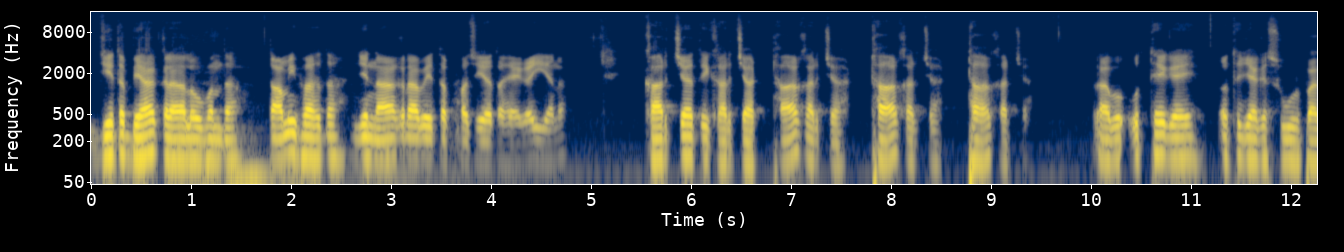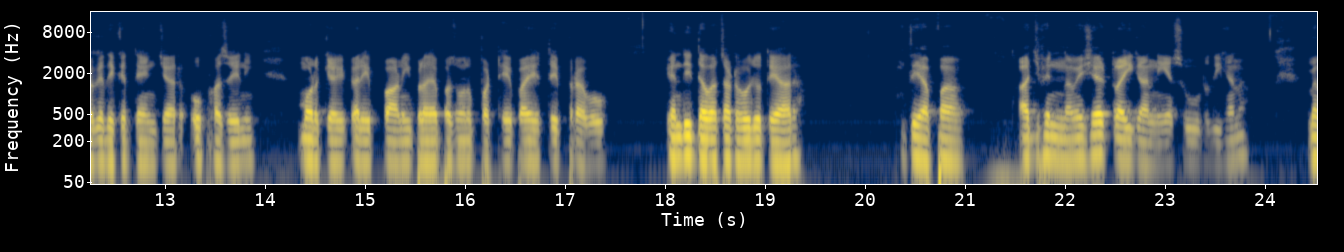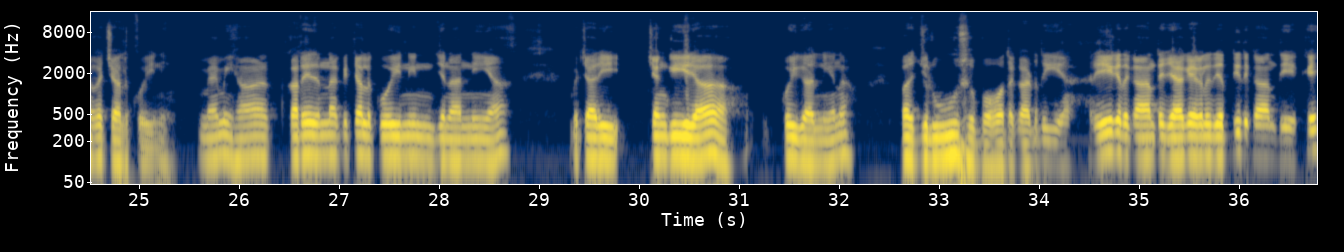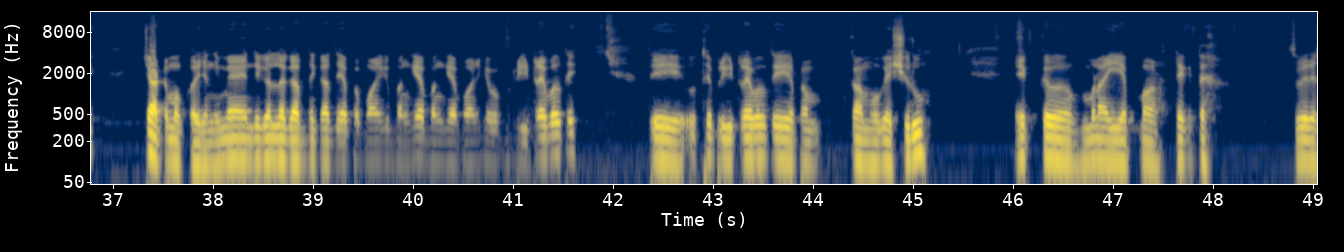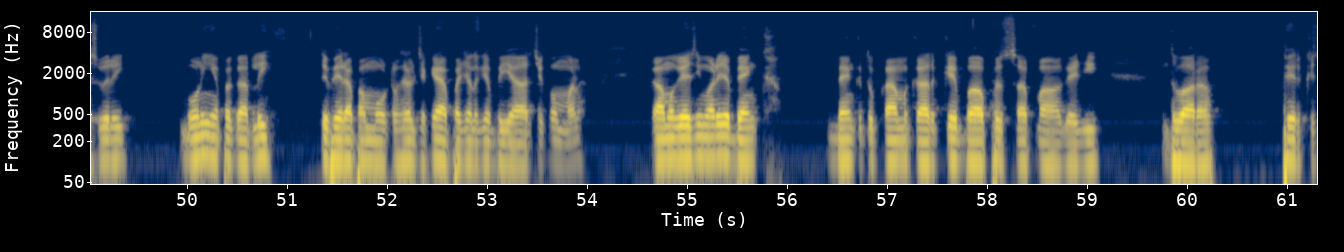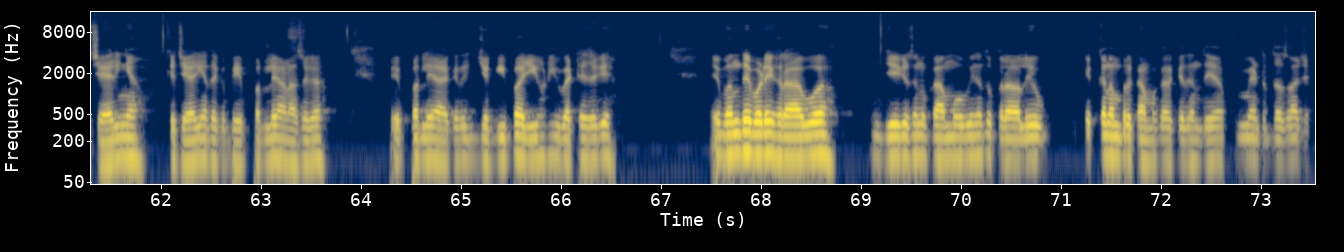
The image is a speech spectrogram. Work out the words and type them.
ਜੇ ਤਾਂ ਵਿਆਹ ਕਰਾ ਲਓ ਬੰਦਾ, ਤਾਂ ਵੀ ਫਸਦਾ। ਜੇ ਨਾ ਕਰਾਵੇ ਤਾਂ ਫਸਿਆ ਤਾਂ ਹੈਗਾ ਹੀ ਆ ਨਾ। ਖਰਚਾ ਤੇ ਖਰਚਾ ਠਾ ਖਰਚਾ ਠਾ ਖਰਚਾ ਠਾ ਖਰਚਾ। ਭਰਾਵੋ ਉੱਥੇ ਗਏ, ਉੱਥੇ ਜਾ ਕੇ ਸੂਟ ਪਾ ਕੇ ਦੇਖੇ ਤਿੰਨ ਚਾਰ, ਉਹ ਫਸੇ ਨਹੀਂ। ਮੁੜ ਕੇ ਆ ਕੇ ਘਰੇ ਪਾਣੀ ਪਿਲਾਇਆ, ਪਸ਼ੂਆਂ ਨੂੰ ਪੱਠੇ ਪਾਏ ਤੇ ਭਰਾਵੋ, ਕਹਿੰਦੀ ਦਵਾ ਸੱਟ ਹੋ ਜੋ ਤਿਆਰ। ਤੇ ਆਪਾਂ ਅੱਜ ਫਿਰ ਨਵੇਂ ਸ਼ਹਿਰ ਟਰਾਈ ਕਰਨੀ ਹੈ ਸੂਟ ਦੀ, ਹਨਾ। ਮੈਂ ਕਿਹਾ ਚੱਲ ਕੋਈ ਨਹੀਂ। ਮੈਂ ਵੀ ਹਾਂ, ਕਰੇ ਦਿੰਦਾ ਕਿ ਚੱਲ ਕੋਈ ਨਹੀਂ, ਜਨਾਨੀ ਆ, ਵਿਚਾਰੀ ਚੰਗੀ ਆ, ਕੋਈ ਗੱਲ ਨਹੀਂ, ਹਨਾ। ਪਰ ਜਲੂਸ ਬਹੁਤ ਕੱਢਦੀ ਆ। ਹਰੇਕ ਦੁਕਾਨ ਤੇ ਜਾ ਕੇ ਅਗਲੇ ਦੀ ਅੱਧੀ ਦੁਕਾਨ ਦੇਖ ਕੇ ਝੱਟ ਮੁੱਕਰ ਜਾਂਦੀ। ਮੈਂ ਇਹਦੀ ਗੱਲਾਂ ਕਰਦੇ ਕਰਦੇ ਆਪਾਂ ਪਹੁੰਚ ਕੇ ਬੰਗਿਆ ਬੰਗਿਆ ਪਹੁੰਚ ਕੇ ਆਪਾਂ ਪ੍ਰੀ ਟਰੈਵਲ ਤੇ। ਤੇ ਉੱਥੇ ਪ੍ਰੀ ਟਰੈਵਲ ਤੇ ਆਪਾਂ ਕੰਮ ਹੋ ਗਿਆ ਸ਼ੁਰੂ। ਇੱਕ ਬਣਾਈ ਆਪਾਂ ਟਿਕਟ ਸਵੇਰੇ ਸਵੇਰੇ ਹੀ, ਬੋਣੀ ਆਪਾਂ ਕਰ ਲਈ। ਤੇ ਫਿਰ ਆਪਾਂ ਮੋਟਰਸਾਈਕਲ ਚੱਕਿਆ, ਆਪਾਂ ਚੱਲ ਗਏ ਬਾਜ਼ਾਰ 'ਚ ਘੁੰਮਣ। ਕੰਮ ਗਏ ਸੀ ਮਾੜੇ ਜਿਹਾ ਬੈਂਕ ਬੈਂਕ ਤੋਂ ਕੰਮ ਕਰਕੇ ਵਾਪਸ ਆਪਾਂ ਆ ਗਏ ਜੀ ਦੁਬਾਰਾ। ਫਿਰ ਕਚਹਿਰੀਆਂ ਕਚਹਿਰੀਆਂ ਤੱਕ ਪੇਪਰ ਲਿਆਉਣਾ ਸੀਗਾ। ਪੇਪਰ ਲਿਆ ਕੇ ਤੇ ਜੱਗੀ ਭਾਜੀ ਹੁਣੀ ਬੈਠੇ ਸੀਗੇ। ਇਹ ਬੰਦੇ ਬੜੇ ਖਰਾਬ ਆ। ਜੇ ਕਿਸੇ ਨੂੰ ਕੰਮ ਹੋਵੇ ਨਾ ਤਾਂ ਕਰਾ ਲਿਓ। ਇੱਕ ਨੰਬਰ ਕੰਮ ਕਰਕੇ ਦਿੰਦੇ ਆ, ਮਿੰਟ ਦਸਾਂ 'ਚ।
